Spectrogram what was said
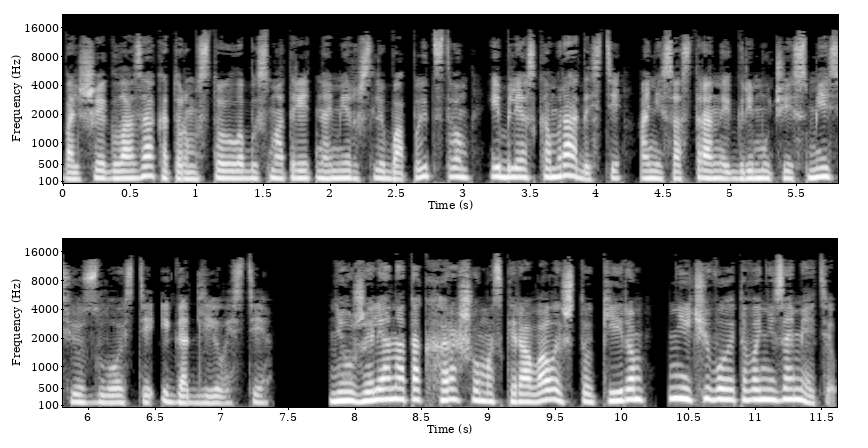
большие глаза, которым стоило бы смотреть на мир с любопытством и блеском радости, а не со странной гремучей смесью злости и годливости. Неужели она так хорошо маскировалась, что Киром ничего этого не заметил?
